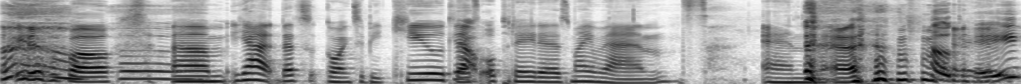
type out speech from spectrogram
In ieder geval. Yeah, that's going to be cute. Ja. Live optreden is my man. En eh, Oké.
